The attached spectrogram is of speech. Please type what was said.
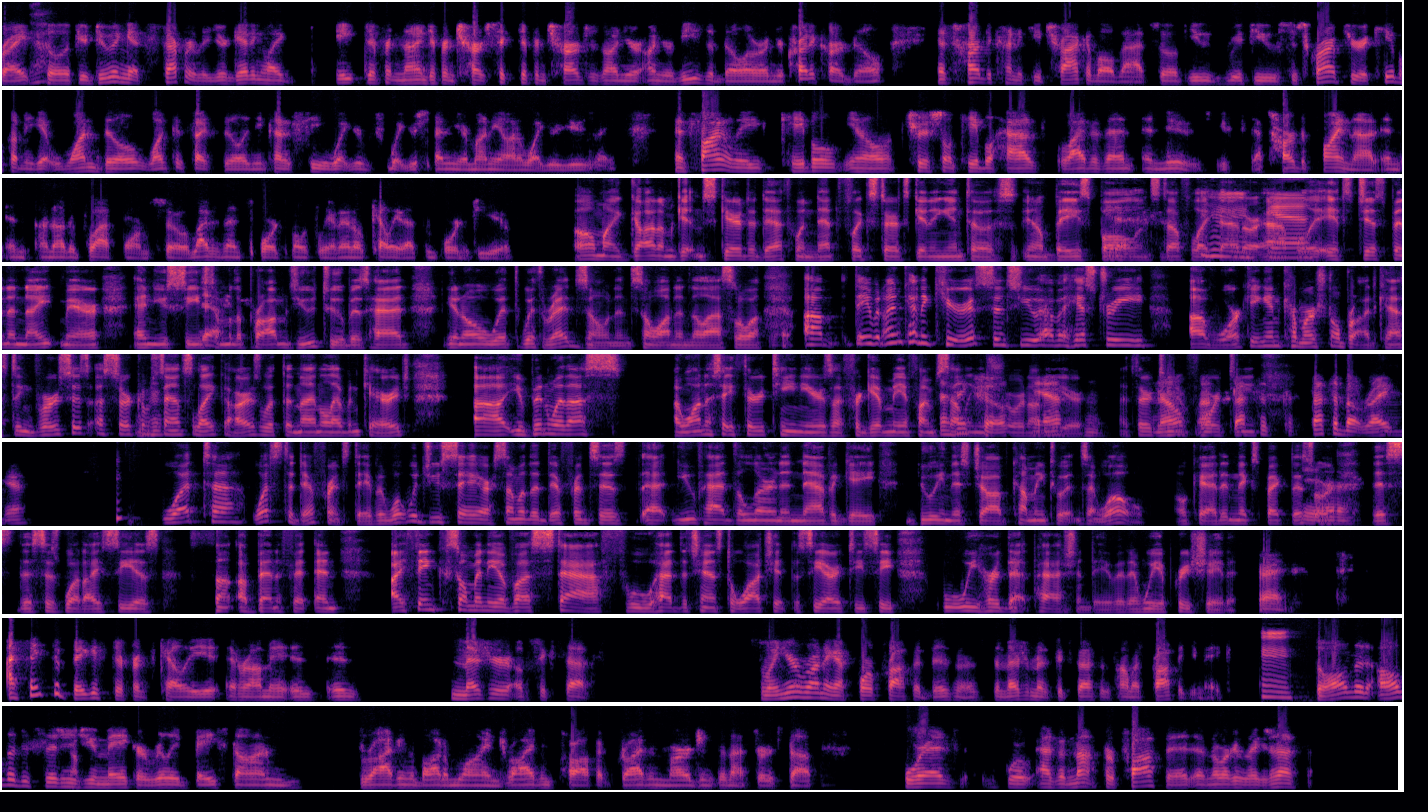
right? Yeah. So if you're doing it separately, you're getting like eight different, nine different charge, six different charges on your on your Visa bill or on your credit card bill. It's hard to kind of keep track of all that. So if you if you subscribe to your cable company, you get one bill, one concise bill, and you kind of see what you're what you're spending your money on and what you're using. And finally, cable, you know, traditional cable has live event and news. You, that's hard to find that in, in, on other platforms. So live event sports mostly. And I know Kelly, that's important to you. Oh my God, I'm getting scared to death when Netflix starts getting into you know baseball Yeah. and stuff like that, Mhm, or yeah. Apple. It's just been a nightmare, and you see Yeah. some of the problems YouTube has had, you know, with with Red Zone and so on in the last little while. Yeah. Um, David, I'm kind of curious since you have a history of working in commercial broadcasting versus Mm-hmm. a circumstance like ours with the 9/11 carriage. Uh, you've been with us. I want to say 13 years. I forgive me if I'm I selling you so, short on yeah. a year. Mm. Uh, 13 No, or 14. that's, that's, that's about right. Yeah. What uh, what's the difference, David? What would you say are some of the differences that you've had to learn and navigate doing this job, coming to it and saying, "Whoa, okay, I didn't expect this," Yeah. or "This this is what I see as a benefit." And I think so many of us staff who had the chance to watch it, the CRTC, we heard that passion, David, and we appreciate it. Right. I think the biggest difference, Kelly and Rami, is is measure of success. So when you're running a for-profit business, the measurement of success is how much profit you make. Mm. So all the all the decisions you make are really based on driving the bottom line, driving profit, driving margins, and that sort of stuff. Whereas, as a not-for-profit, an organization, that's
